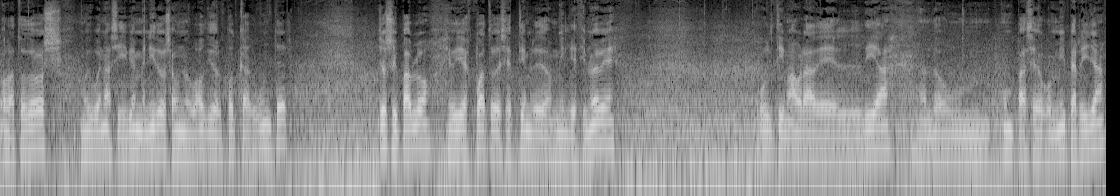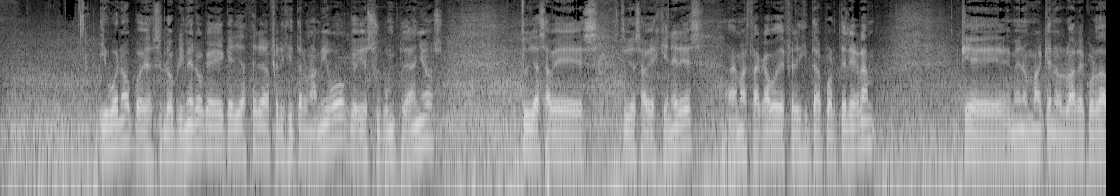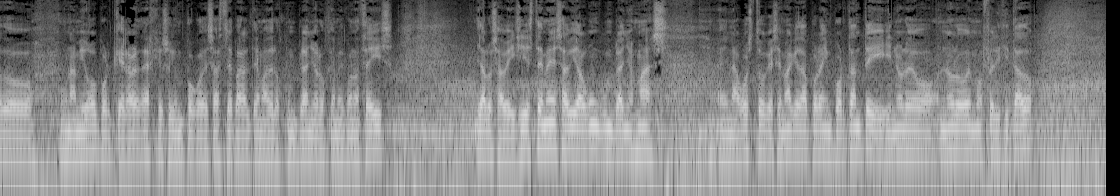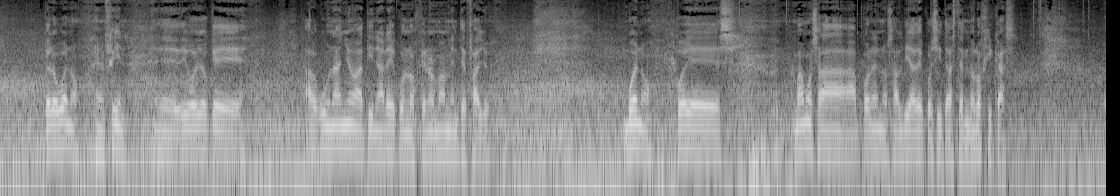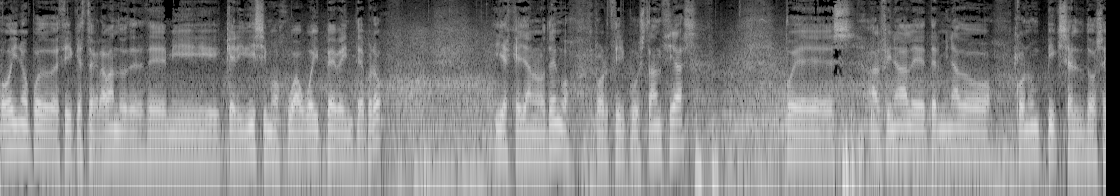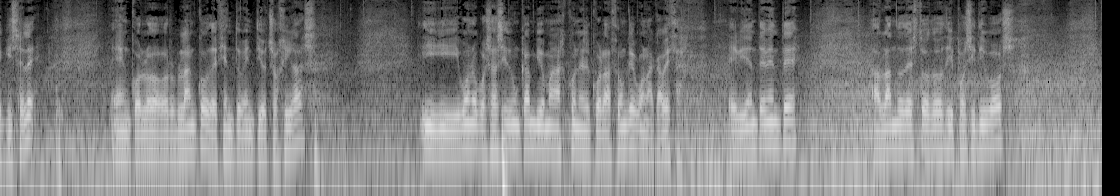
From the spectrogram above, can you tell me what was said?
Hola a todos, muy buenas y bienvenidos a un nuevo audio del podcast Gunter. Yo soy Pablo y hoy es 4 de septiembre de 2019, última hora del día, dando un, un paseo con mi perrilla. Y bueno, pues lo primero que quería hacer era felicitar a un amigo, que hoy es su cumpleaños. Tú ya sabes, tú ya sabes quién eres. Además te acabo de felicitar por Telegram que menos mal que nos lo ha recordado un amigo porque la verdad es que soy un poco desastre para el tema de los cumpleaños, los que me conocéis ya lo sabéis. Y este mes ha habido algún cumpleaños más en agosto que se me ha quedado por ahí importante y no lo, no lo hemos felicitado. Pero bueno, en fin, eh, digo yo que algún año atinaré con los que normalmente fallo. Bueno, pues vamos a ponernos al día de cositas tecnológicas. Hoy no puedo decir que esté grabando desde mi queridísimo Huawei P20 Pro. Y es que ya no lo tengo por circunstancias. Pues al final he terminado con un Pixel 2 XL en color blanco de 128 GB. Y bueno, pues ha sido un cambio más con el corazón que con la cabeza. Evidentemente, hablando de estos dos dispositivos,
